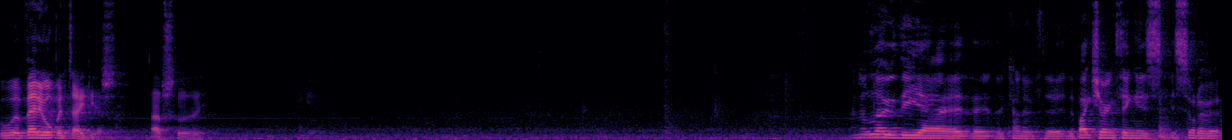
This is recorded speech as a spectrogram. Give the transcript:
we're very open to ideas. Absolutely. And although the, uh, the, the kind of the, the bike sharing thing is, is sort of a,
